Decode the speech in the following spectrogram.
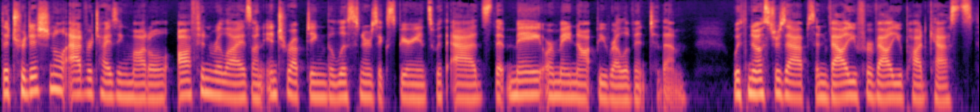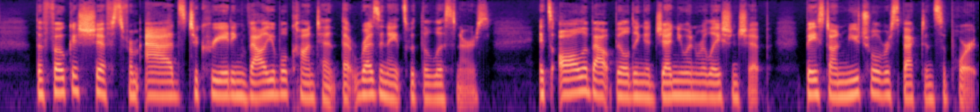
The traditional advertising model often relies on interrupting the listener's experience with ads that may or may not be relevant to them. With Nostr Zaps and Value for Value podcasts, the focus shifts from ads to creating valuable content that resonates with the listeners. It's all about building a genuine relationship based on mutual respect and support.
